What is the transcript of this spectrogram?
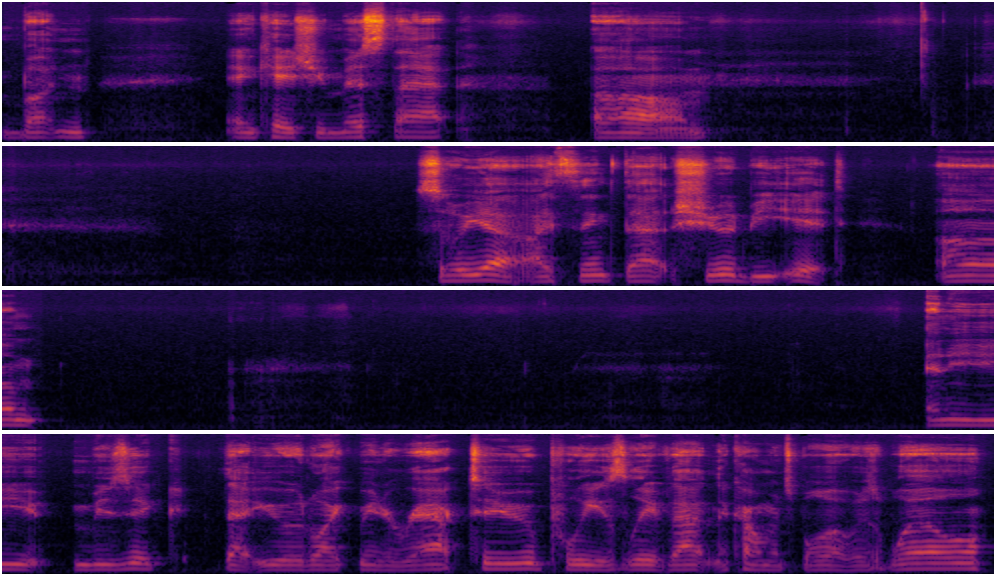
button in case you missed that. Um, So yeah, I think that should be it. Um, any music that you would like me to react to, please leave that in the comments below as well.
